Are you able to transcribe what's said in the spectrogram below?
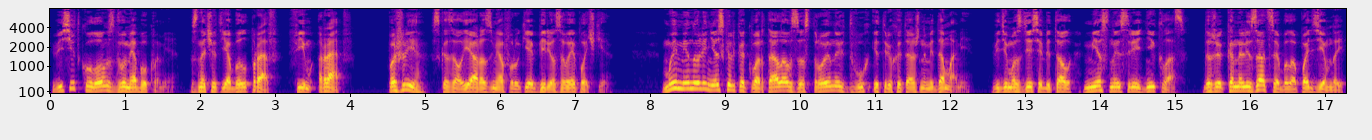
висит кулон с двумя буквами. Значит, я был прав. Фим раб. «Пошли», — сказал я, размяв в руке березовые почки. Мы минули несколько кварталов, застроенных двух- и трехэтажными домами. Видимо, здесь обитал местный средний класс. Даже канализация была подземной,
